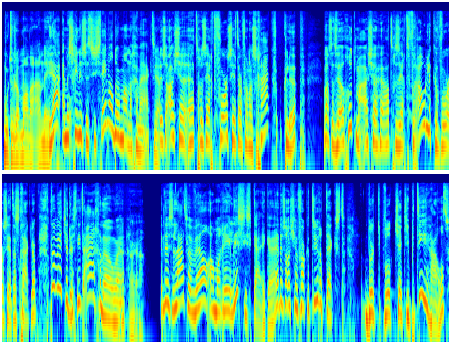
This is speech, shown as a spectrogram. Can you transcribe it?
moeten we dan mannen aannemen. Ja, en misschien is het systeem wel door mannen gemaakt. Ja. Dus als je had gezegd voorzitter van een schaakclub, was het wel goed. Maar als je had gezegd vrouwelijke voorzitter schaakclub, dan werd je dus niet aangenomen. Ja. Dus laten we wel allemaal realistisch kijken. Hè? Dus als je een vacaturetekst door bijvoorbeeld ChatGPT haalt,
